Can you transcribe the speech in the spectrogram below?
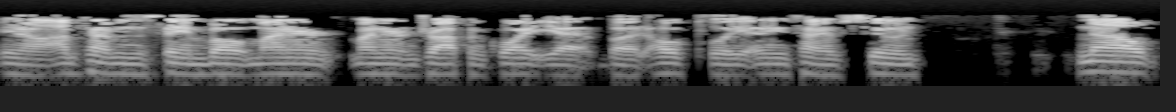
you know I'm kind of in the same boat. Mine aren't mine aren't dropping quite yet, but hopefully anytime soon. Now,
